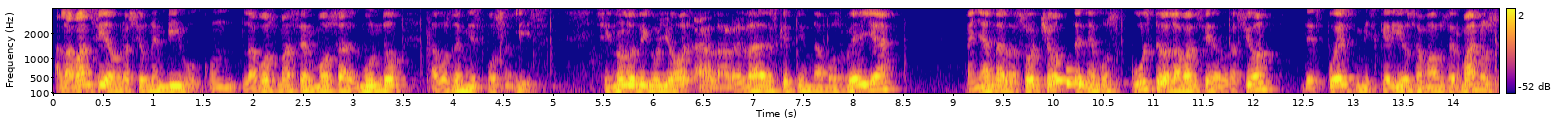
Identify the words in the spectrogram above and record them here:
alabanza y adoración en vivo, con la voz más hermosa del mundo, la voz de mi esposa Liz. Si no lo digo yo, la verdad es que tiene una voz bella. Mañana a las 8 tenemos culto de alabanza y adoración. Después, mis queridos amados hermanos,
